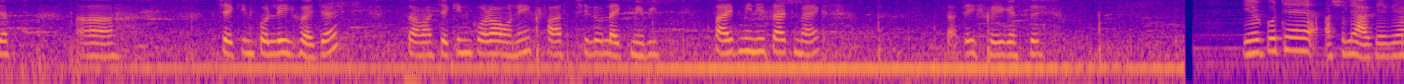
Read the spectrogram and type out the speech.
জাস্ট চেক ইন করলেই হয়ে যায়। সো আমার চেক ইন করা অনেক ফাস্ট ছিল like maybe five minutes at max তাতেই হয়ে গেছে। এয়ারপোর্টে আসলে আগে আগে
